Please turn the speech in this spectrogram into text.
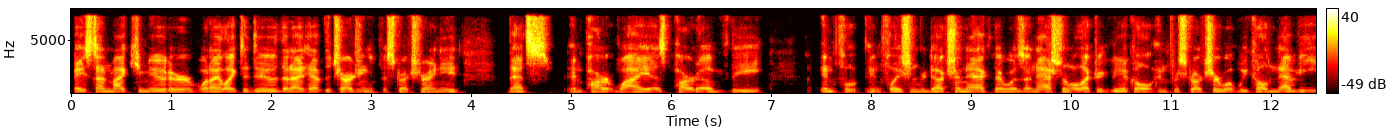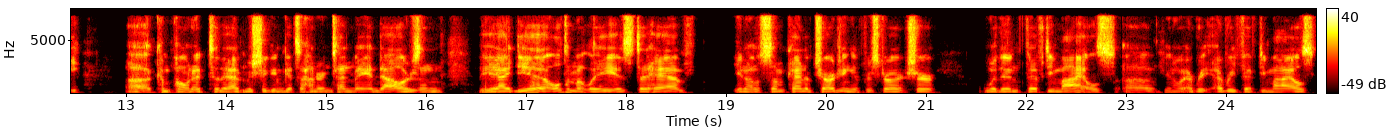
based on my commute or what I like to do that I'd have the charging infrastructure I need. That's in part why, as part of the Infl- Inflation Reduction Act, there was a national electric vehicle infrastructure, what we call NEVI, uh, component to that. Michigan gets 110 million dollars, and the idea ultimately is to have you know some kind of charging infrastructure within 50 miles, uh, you know every every 50 miles,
